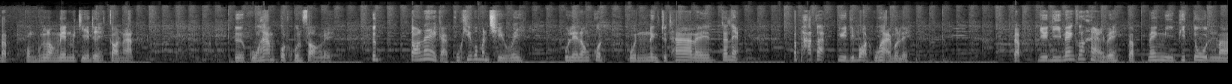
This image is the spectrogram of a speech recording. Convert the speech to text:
แบบผมเพิ่งลองเล่นเมื่อกี้เลยก่อนอัด คือกูห้ามกดคูณสองเลยคือตอนแรกอะกูคิดว่ามันชิลเว้ยกูเลยลองกด คูณ1.5อะไรนั่นแหละก็พักอะอยู่ดีบอร์ดกูหายหมดเลย แบบอยู่ดีแม่งก็หายไปแบบแม่งมีพี่ตูนมา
